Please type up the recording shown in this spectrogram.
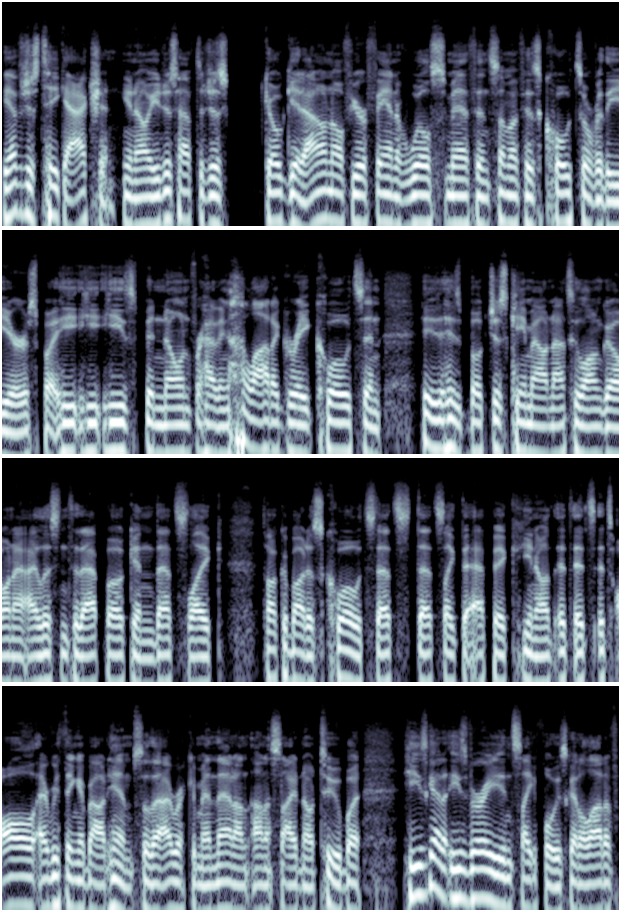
you have to just take action. You know, you just have to just go get it. I don't know if you're a fan of Will Smith and some of his quotes over the years, but he, he he's been known for having a lot of great quotes and his, his book just came out not too long ago and I, I, listened to that book and that's like talk about his quotes. That's that's like the epic, you know, it, it's it's all everything about him. So that I recommend that on, on a side note too. But he's got he's very insightful. He's got a lot of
